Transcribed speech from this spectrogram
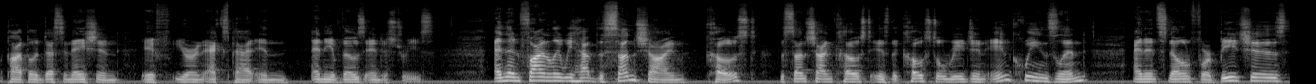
a popular destination if you're an expat in any of those industries. And then finally, we have the Sunshine Coast. The Sunshine Coast is the coastal region in Queensland, and it's known for beaches,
